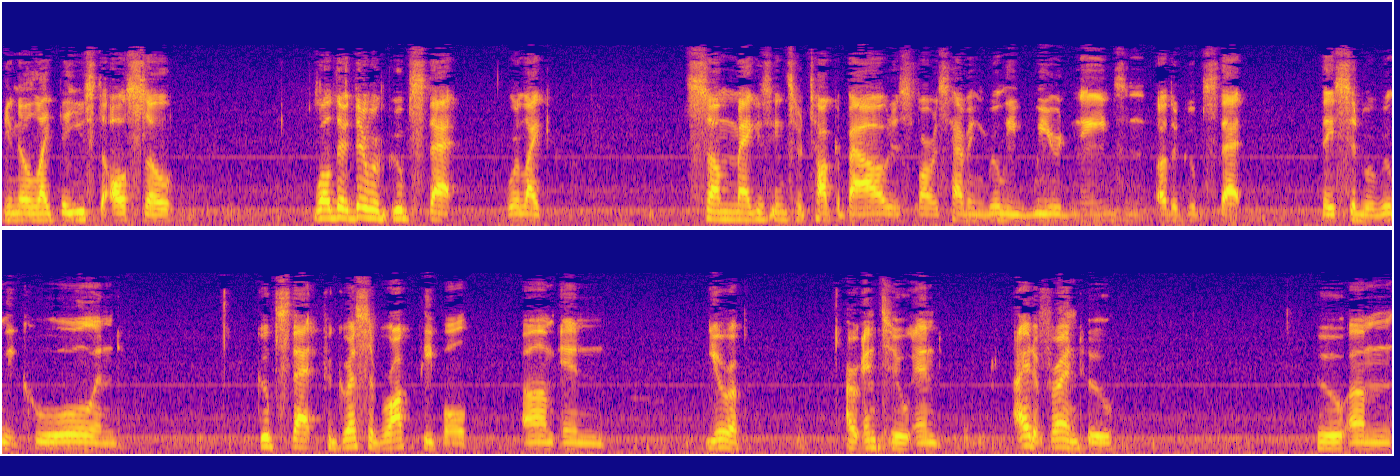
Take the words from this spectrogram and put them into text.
you know, like they used to also. Well, there there were groups that were like some magazines would talk about as far as having really weird names, and other groups that they said were really cool and groups that progressive rock people um, in Europe are into. And I had a friend who, who, um,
